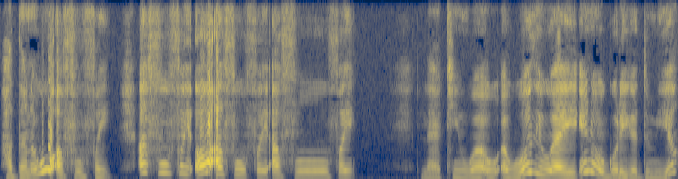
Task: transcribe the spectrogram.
haddana wuu afuufay afuufay oo afuufay afuufay laakiin waa uu awoodi waayey inuu guriga dumiyo?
